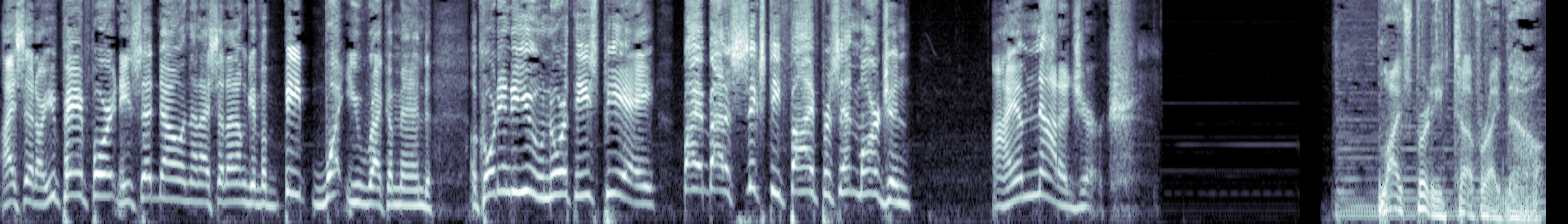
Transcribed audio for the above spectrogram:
I said, Are you paying for it? And he said no. And then I said, I don't give a beep what you recommend. According to you, Northeast PA, by about a 65% margin, I am not a jerk. Life's pretty tough right now.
